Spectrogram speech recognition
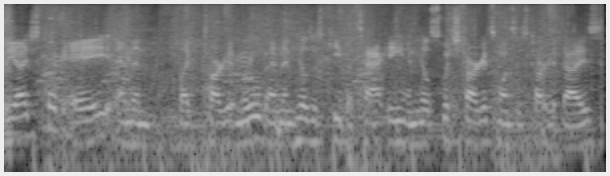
So yeah, I just click A and then like target move, and then he'll just keep attacking, and he'll switch targets once his target dies.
